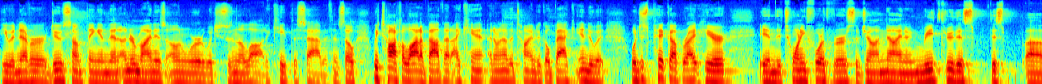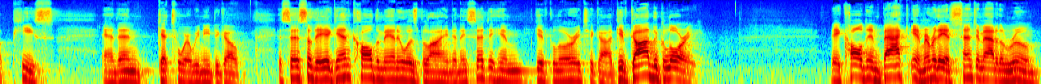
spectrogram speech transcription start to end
He would never do something and then undermine his own word, which is in the law, to keep the Sabbath. And so we talked a lot about that. I can't, I don't have the time to go back into it. We'll just pick up right here in the 24th verse of John 9 and read through this, this uh, piece and then get to where we need to go. It says, So they again called the man who was blind, and they said to him, Give glory to God. Give God the glory. They called him back in. Remember, they had sent him out of the room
